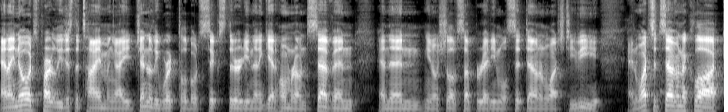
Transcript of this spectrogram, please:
and I know it's partly just the timing. I generally work till about six thirty, and then I get home around seven, and then you know she'll have supper ready, and we'll sit down and watch TV. And what's at seven o'clock?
